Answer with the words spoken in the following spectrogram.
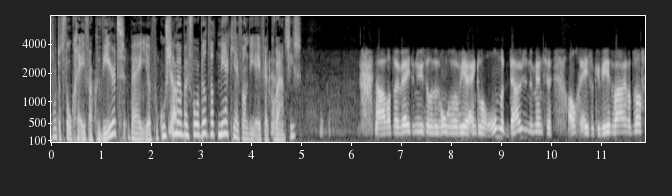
wordt het volk geëvacueerd, bij Fukushima bijvoorbeeld. Wat merk jij van die evacuaties? Nou, wat wij weten nu is dat er ongeveer enkele honderdduizenden mensen al geëvacueerd waren. Dat was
